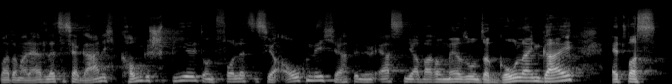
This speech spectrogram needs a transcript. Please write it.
warte mal, er hat letztes Jahr gar nicht kaum gespielt und vorletztes Jahr auch nicht. Er hat in dem ersten Jahr war er mehr so unser Goal-Line-Guy, etwas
